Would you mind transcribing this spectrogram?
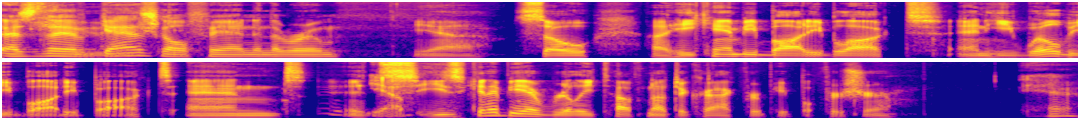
as the huge Ghazghkull fan in the room. Yeah, so uh, he can be body blocked, and he will be body blocked, and it's he's going to be a really tough nut to crack for people for sure. Yeah.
